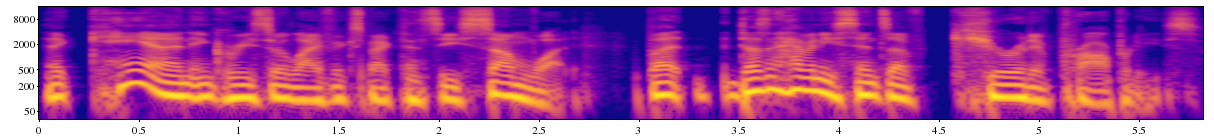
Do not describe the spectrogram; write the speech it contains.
that can increase their life expectancy somewhat, but doesn't have any sense of curative properties.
